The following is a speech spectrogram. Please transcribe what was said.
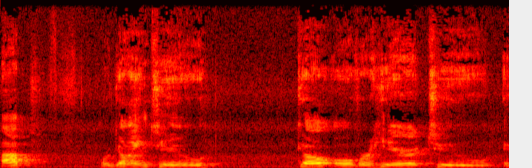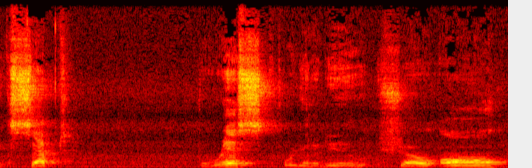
up. We're going to go over here to accept the risk. We're going to do show all.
